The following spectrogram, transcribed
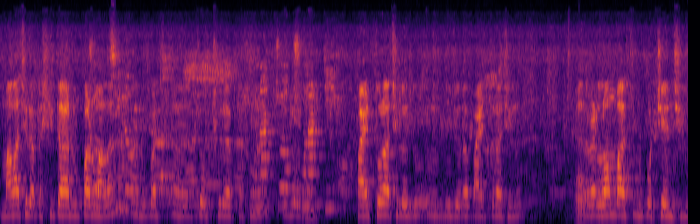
মালা ছিল একটা সীতার রূপার মালা রূপার চোখ ছিল একটা সোনা পায়ের তোড়া ছিল দু দুজোড়া পায়ের তোড়া ছিল। হ্যাঁ। তারপরে লম্বা উপর চেন ছিল।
